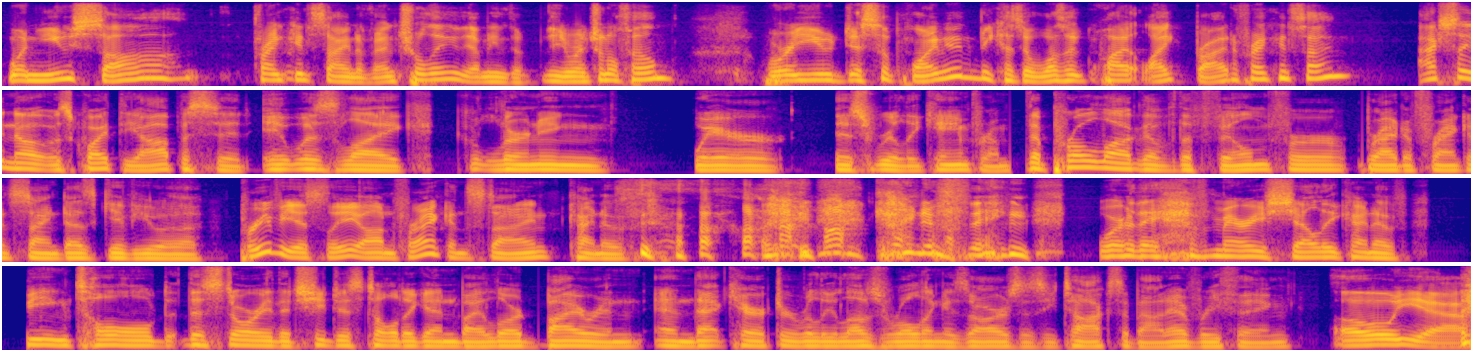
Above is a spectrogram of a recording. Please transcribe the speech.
When you saw Frankenstein eventually, I mean, the, the original film, were you disappointed because it wasn't quite like Bride of Frankenstein? Actually, no, it was quite the opposite. It was like learning where this really came from. The prologue of the film for Bride of Frankenstein does give you a previously on Frankenstein kind of kind of thing where they have Mary Shelley kind of being told the story that she just told again by Lord Byron, and that character really loves rolling his R's as he talks about everything. Oh yeah.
